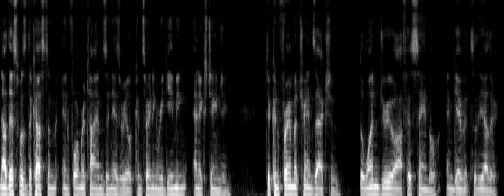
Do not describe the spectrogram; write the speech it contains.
Now this was the custom in former times in Israel concerning redeeming and exchanging. To confirm a transaction, the one drew off his sandal and gave it to the other.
